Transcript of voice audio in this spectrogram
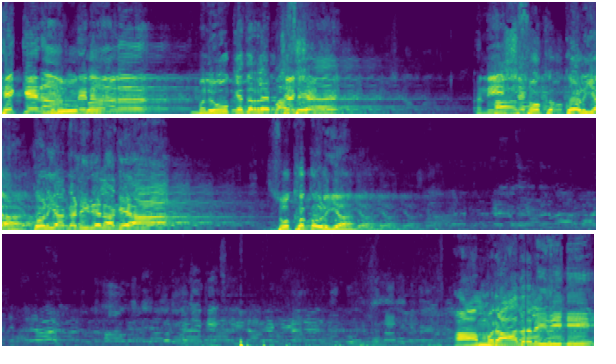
ਠੇਕੇਦਾਰ ਦੇ ਨਾਲ ਮਲੂਕ ਇਧਰਲੇ ਪਾਸੇ। ਹੈ। ਅਨੀਸ਼ ਸੁਖ ਕੋਲੀਆ। ਕੋਲੀਆ ਗੱਡੀ ਦੇ ਲਾਗੇ ਆ। ਸੁਖ ਕੋਲੀਆ। ਹਾਂ ਮੁਰਾਦ ਅਲੀ ਜੀ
